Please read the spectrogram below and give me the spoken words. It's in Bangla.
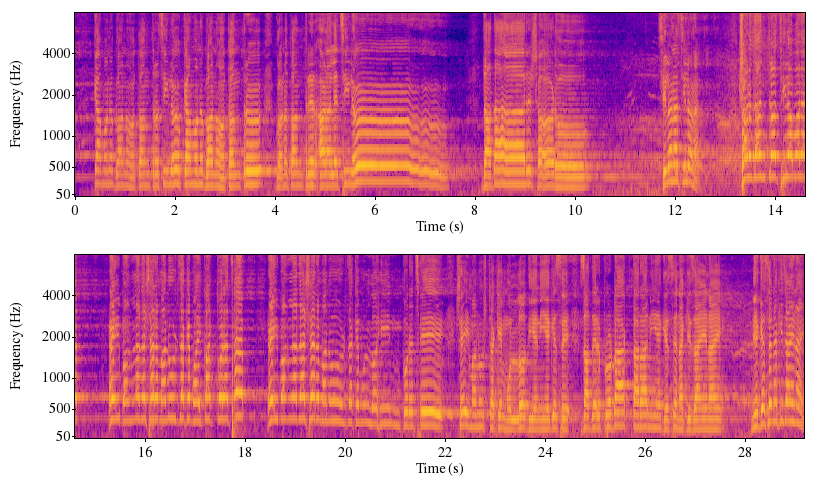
কেমন গণতন্ত্র ছিল, কেমন গণতন্ত্র? গণতন্ত্রের আড়ালে ছিল দাদার সড় ছিল না ছিল না? ষড়যন্ত্র ছিল বলে এই বাংলাদেশের মানুষ যাকে বয়কট করেছে, এই বাংলাদেশের মানুষ যাকে মূল্যহীন করেছে, সেই মানুষটাকে মূল্য দিয়ে নিয়ে গেছে। যাদের প্রোডাক্ট তারা নিয়ে গেছে নাকি যায় নাই? নিয়ে গেছে নাকি যায় নাই?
